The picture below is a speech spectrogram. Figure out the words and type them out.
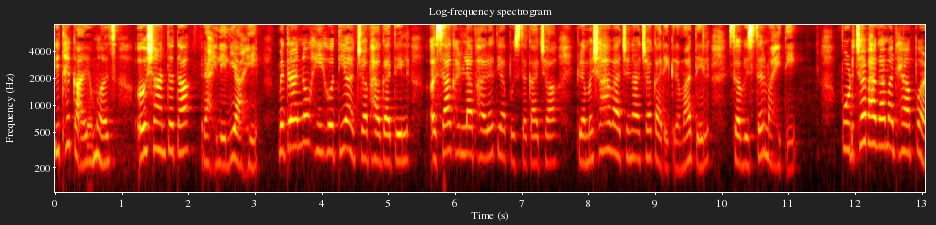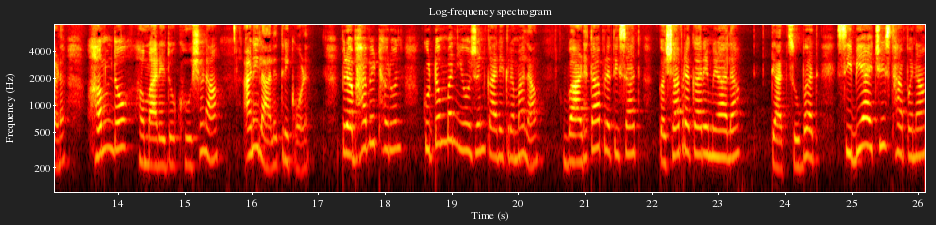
तिथे कायमच अशांतता राहिलेली आहे. मित्रांनो ही होती आजच्या भागातील असा घडला भारत या पुस्तकाच्या क्रमशः वाचनाच्या कार्यक्रमातील सविस्तर माहिती. पुढच्या भागामध्ये आपण हम दो हमारे दो घोषणा आणि लाल त्रिकोण प्रभावी ठरून कुटुंब नियोजन कार्यक्रमाला वाढता प्रतिसाद कशा प्रकारे मिळाला? त्याचसोबत सी बी आयची स्थापना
